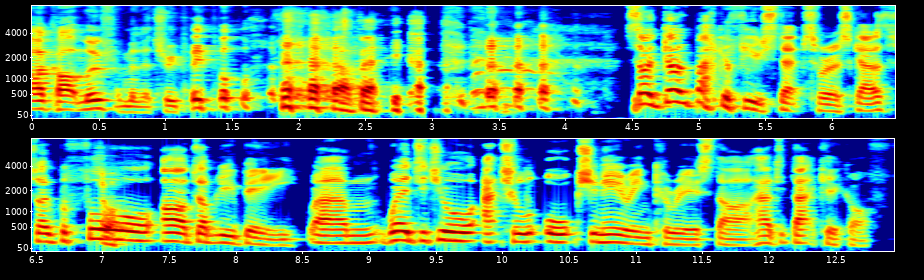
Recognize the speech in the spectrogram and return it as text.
I can't move for military people. I bet, yeah. So go back a few steps for us, Gareth. So before RWB, um, where did your actual auctioneering career start? How did that kick off?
